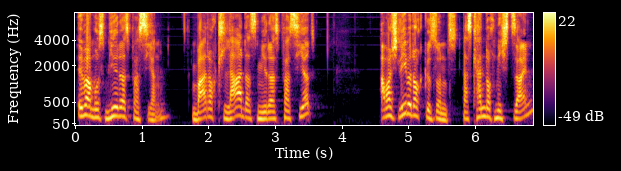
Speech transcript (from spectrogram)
immer muss mir das passieren. War doch klar, dass mir das passiert. Aber ich lebe doch gesund. Das kann doch nicht sein.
